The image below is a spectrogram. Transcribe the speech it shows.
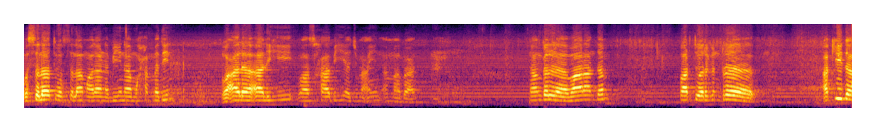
வசலாத்து வசலாம் அலா நபீனா முஹம்மதின் வஅலா ஆலிஹி வாஸ்ஹாபி அஜ்மாயின் அம்மாபாத் நாங்கள் வாராந்தம் பார்த்து வருகின்ற அகீதா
